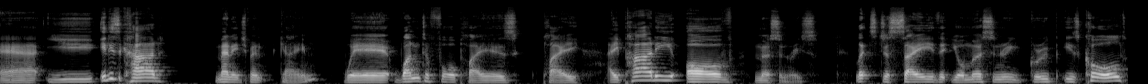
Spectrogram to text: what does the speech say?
uh, you it is a card management game where one to four players play a party of mercenaries. Let's just say that your mercenary group is called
